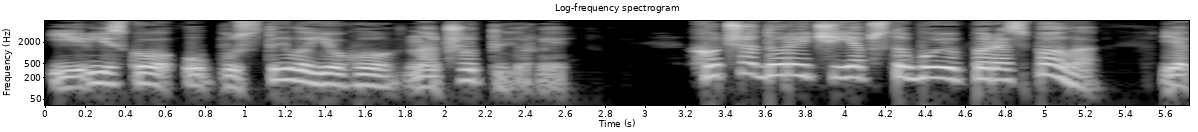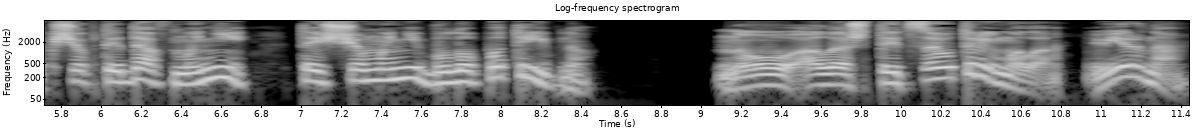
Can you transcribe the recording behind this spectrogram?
і різко опустила його на чотири. Хоча, до речі, я б з тобою переспала, якщо б ти дав мені те, що мені було потрібно. Ну, але ж ти це отримала, вірно?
